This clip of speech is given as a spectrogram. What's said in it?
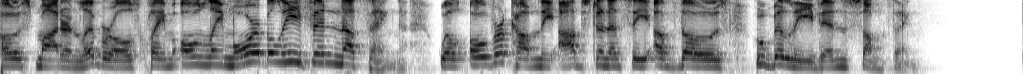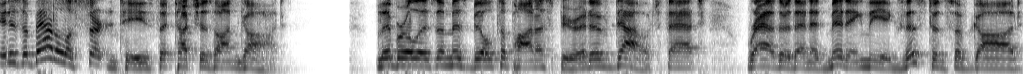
Postmodern liberals claim only more belief in nothing will overcome the obstinacy of those who believe in something. It is a battle of certainties that touches on God. Liberalism is built upon a spirit of doubt that, rather than admitting the existence of God,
